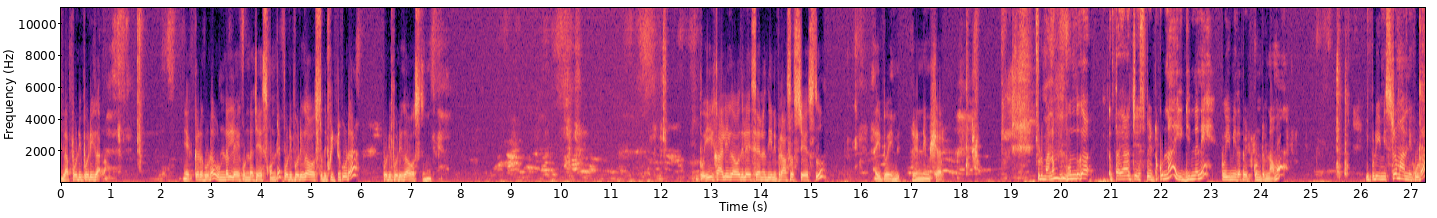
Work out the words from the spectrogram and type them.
ఇలా పొడి పొడిగా. ఎక్కడ కూడా ఉండలు లేకుండా చేసుకుంటే పొడి పొడిగా వస్తుంది. పిట్టు కూడా పొడి పొడిగా వస్తుంది. పొయ్యి ఖాళీగా వదిలేసాను. దీన్ని ప్రాసెస్ చేస్తూ అయిపోయింది. రెండు నిమిషాలు. ఇప్పుడు మనం ముందుగా తయారు చేసి పెట్టుకున్న ఈ గిన్నెని పొయ్యి మీద పెట్టుకుంటున్నాము. ఇప్పుడు ఈ మిశ్రమాన్ని కూడా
